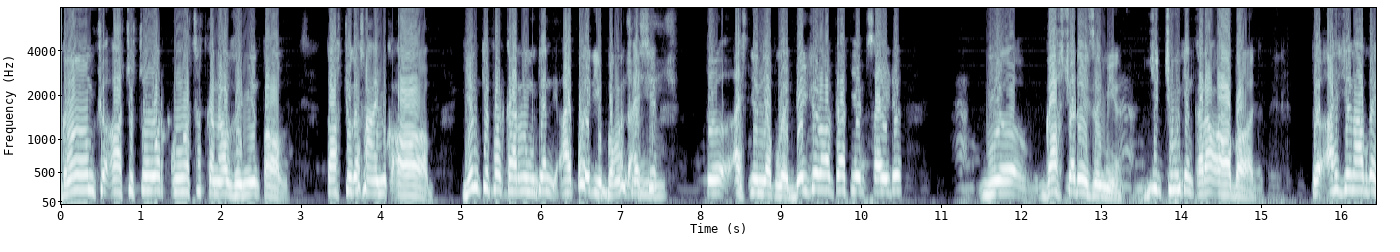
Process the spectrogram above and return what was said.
गाम अोर पाँच हथ कनाल ज़मीन तल तथ ग अमुक आब यम कि कर अपरी बंद अस तो नीन यपर बे जनाब ये साइड यह गस चढ़े ज़मीन यह वनकन कर आबाद तो अस जनाब ग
